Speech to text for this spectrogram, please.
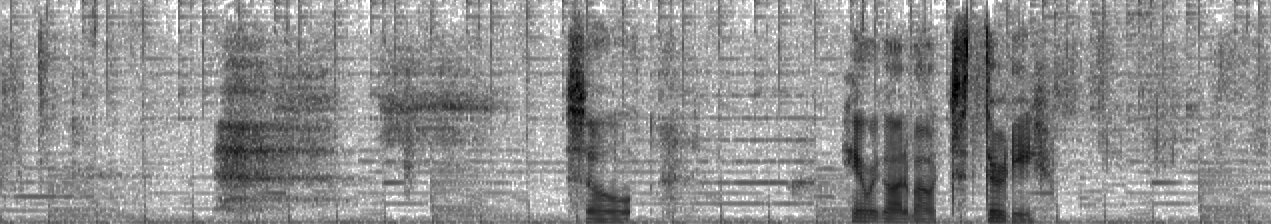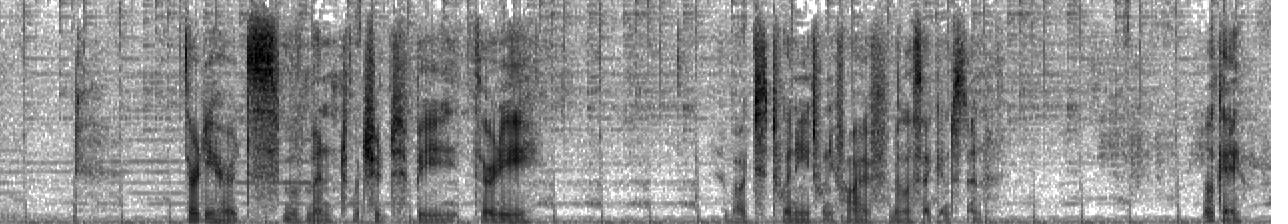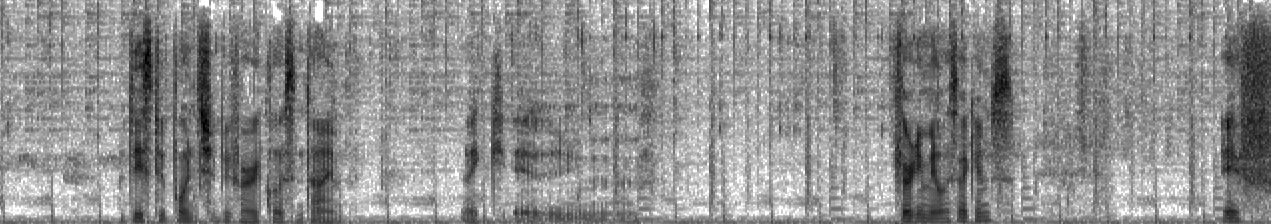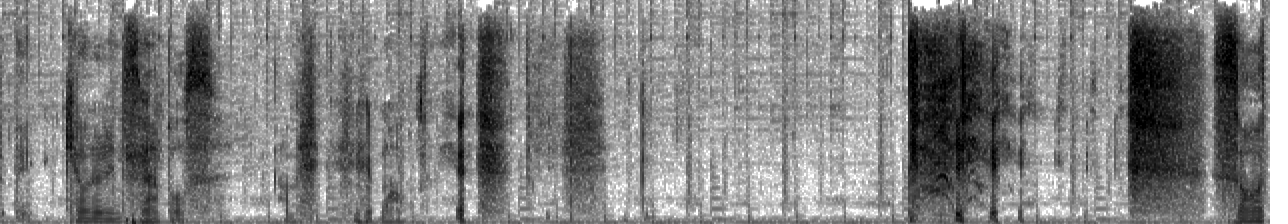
So here we got about 30 30 hertz movement, which should be 30 about 20, 25 milliseconds then. Okay. But these two points should be very close in time. Like, uh, 30 milliseconds. If counted in samples. I mean, wow.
